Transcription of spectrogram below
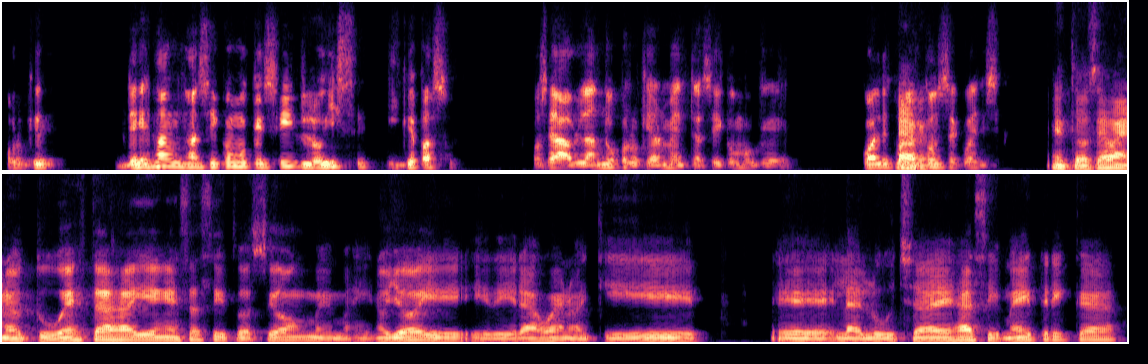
porque dejan así como que sí, lo hice y qué pasó. O sea, hablando coloquialmente, así como que, ¿cuáles son las Claro. consecuencias? Entonces, bueno, tú estás ahí en esa situación, me imagino yo, y, y dirás, bueno, aquí eh, la lucha es asimétrica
